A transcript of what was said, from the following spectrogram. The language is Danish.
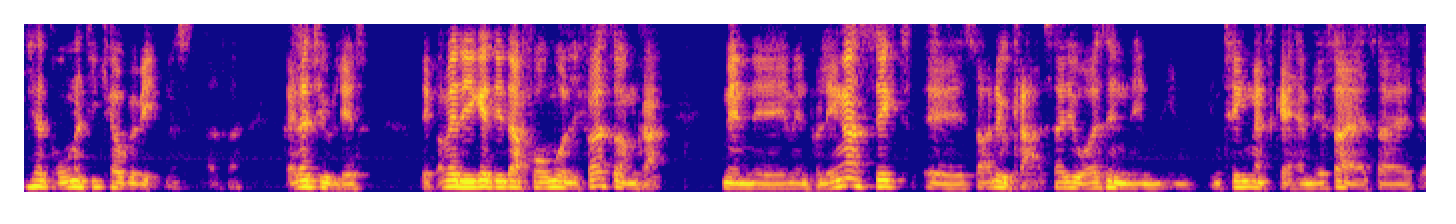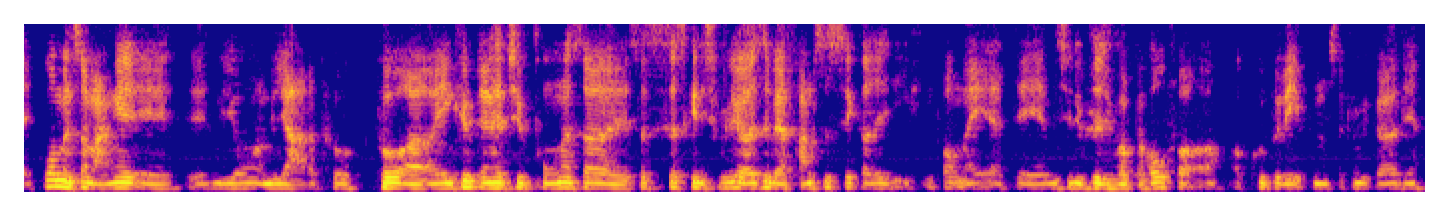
de her droner, de kan jo bevæbnes, altså relativt let. Det kan godt være, det ikke er det, der er formålet i første omgang, men, øh, men på længere sigt, øh, så er det jo klart, så er det jo også en, en, en ting, man skal have med sig. Altså, at, at bruger man så mange øh, øh millioner og milliarder på, på at indkøbe den her type droner, så, øh, så, så skal de selvfølgelig også være fremtidssikrede i, i form af, at øh, hvis vi lige pludselig får behov for at, at kunne bevæbne dem, så kan vi gøre det.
